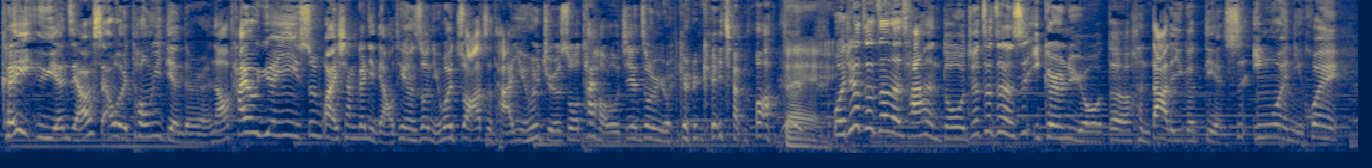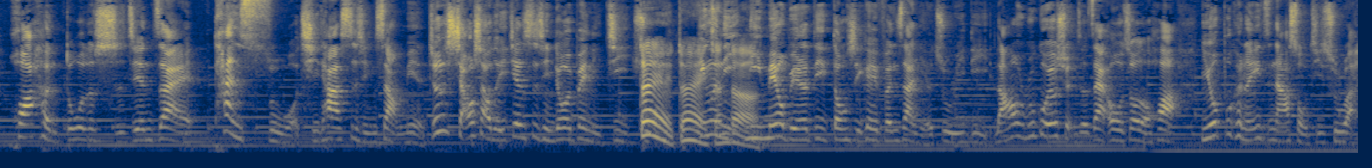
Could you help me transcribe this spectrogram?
可以语言只要稍微通一点的人，然后他又愿意是外向跟你聊天的时候，你会抓着他，你会觉得说太好了，我今天终于有一个人可以讲话。对，我觉得这真的差很多。我觉得这真的是一个人旅游的很大的一个点，是因为你会花很多的时间在探索其他事情上面，就是小小的一件事情都会被你记住。对对，因为你你没有别的地东西可以分散你的注意力。然后如果有选择在欧洲的话，你又不可能一直拿手机出来，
